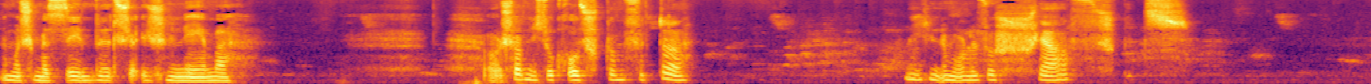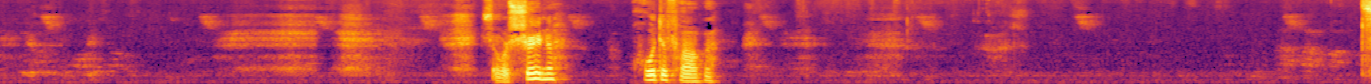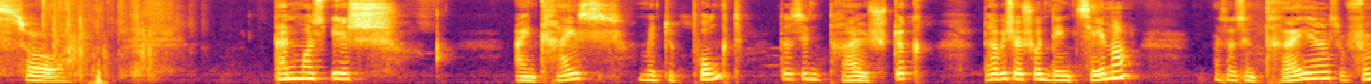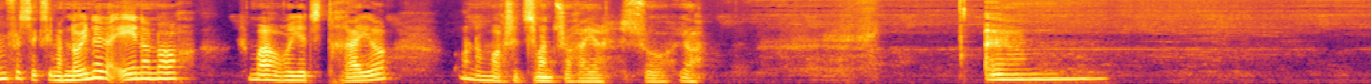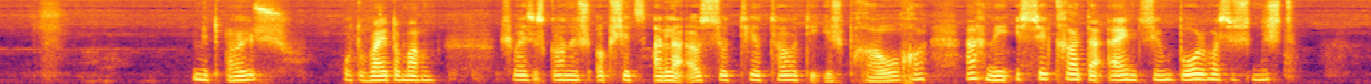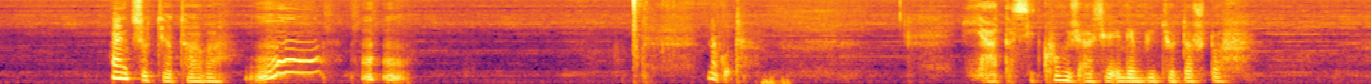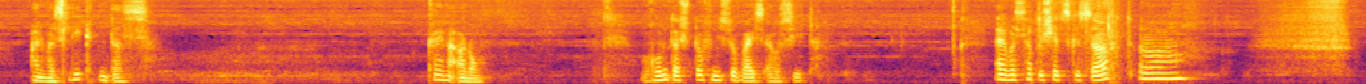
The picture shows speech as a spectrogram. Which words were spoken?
Da muss ich mal sehen, welche ich nehme. Oh, ich habe nicht so groß stumpfe da. Immer alle so scharf, spitz. Ist aber schöne rote Farbe. So, dann muss ich einen Kreis mit Punkt, das sind drei Stück. Da habe ich ja schon den Zehner, also das sind Dreier, so fünf, sechs, sieben, neun, einer noch. Ich mache jetzt Dreier und dann mache ich jetzt 20 Reihe. So, ja. Ähm, mit euch oder weitermachen. Ich weiß es gar nicht, ob ich jetzt alle aussortiert habe, die ich brauche. Ach nee, ich sehe gerade ein Symbol, was ich nicht einsortiert habe. Na gut. Ja, das sieht komisch aus hier in dem Video, der Stoff. An was liegt denn das? Keine Ahnung, warum der Stoff nicht so weiß aussieht. Äh, was habe ich jetzt gesagt? Äh,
